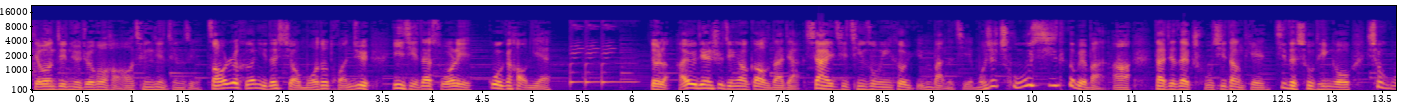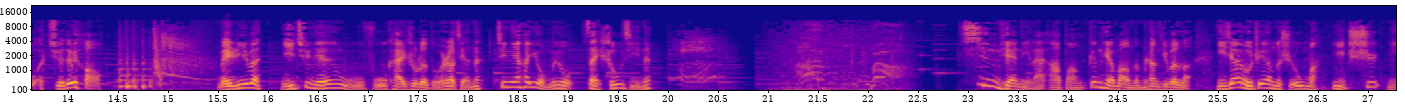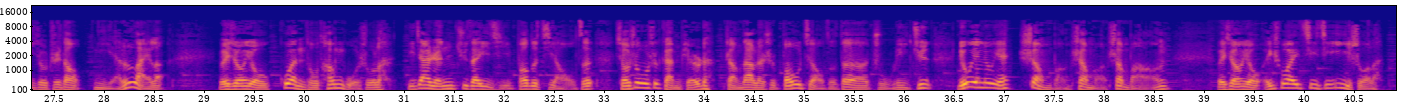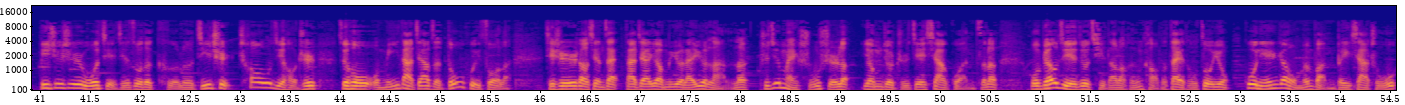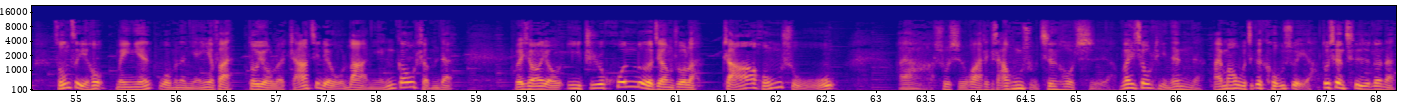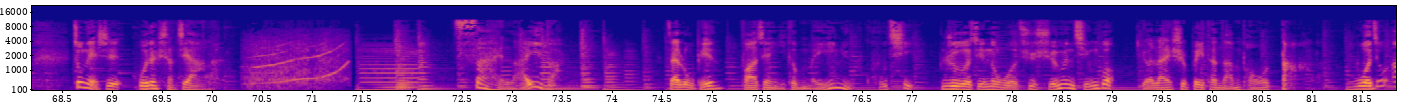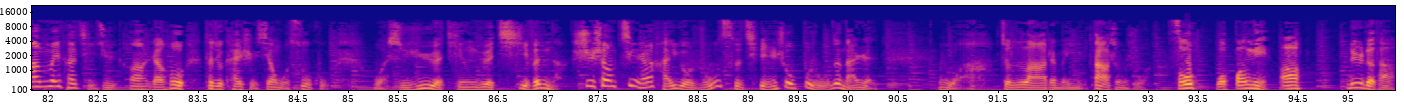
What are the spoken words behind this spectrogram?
希望进去之后好好清醒清醒，早日和你的小摩托团聚，一起在所里过个好年。对了，还有一件事情要告诉大家，下一期轻松一刻语音版的节目是除夕特别版啊，大家在除夕当天记得收听哦，效果绝对好。每日一问：你去年五福开出了多少钱呢？今年还有没有在收集呢？今天你来阿邦跟天帮咱们上去问了，你家有这样的食物吗？一吃你就知道年来了。微熊有罐头汤果说了一家人聚在一起包的饺子，小时候是擀皮儿的，长大了是包饺子的主力军。留言留言上榜上榜上榜。微小网友 h y g g e 说了，必须是我姐姐做的可乐鸡翅，超级好吃。最后我们一大家子都会做了。其实到现在，大家要么越来越懒了，直接买熟食了，要么就直接下馆子了。我表姐就起到了很好的带头作用，过年让我们晚辈下厨。从此以后，每年我们的年夜饭都有了炸鸡柳、腊年糕什么的。微信网友一只欢乐酱说了，炸红薯。哎呀，说实话，这个炸红薯真好吃啊，外焦里嫩的。哎妈，我这个口水啊，都想吃了呢。重点是我有点想家了。再来一段，在路边发现一个美女哭泣，热心的我去询问情况，原来是被她男朋友打。我就安慰他几句啊，然后他就开始向我诉苦。我是越听越气愤呐，世上竟然还有如此禽兽不如的男人。我啊，就拉着美女大声说：“走，我帮你啊，绿了他。”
